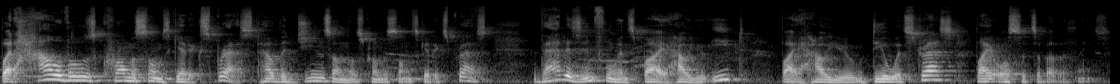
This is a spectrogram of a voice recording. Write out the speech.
But how those chromosomes get expressed, how the genes on those chromosomes get expressed, that is influenced by how you eat, by how you deal with stress, by all sorts of other things.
